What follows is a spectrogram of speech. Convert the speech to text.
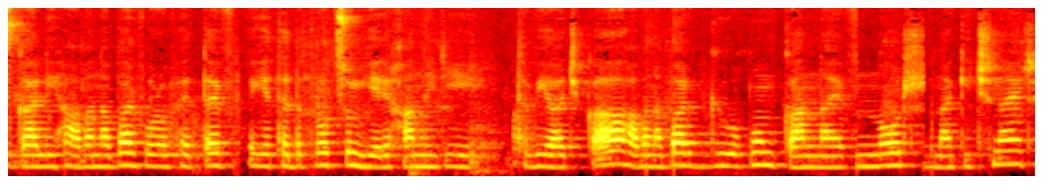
զգալի հավանաբար, որովհետև եթե դպրոցում երեխաների թվի աճ կա, հավանաբար գյուղում կան նաև նոր բնակիչներ,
